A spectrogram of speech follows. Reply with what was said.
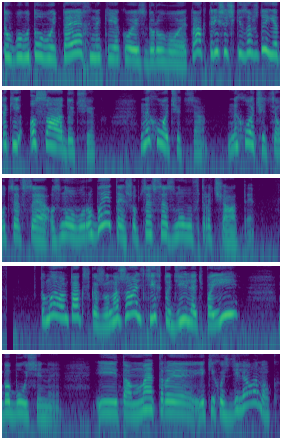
побутової техніки якоїсь дорогої. Так, трішечки завжди є такий осадочок. Не хочеться. Не хочеться оце все знову робити, щоб це все знову втрачати. Тому я вам так скажу: на жаль, ті, хто ділять паї бабусіни і там метри якихось ділянок,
